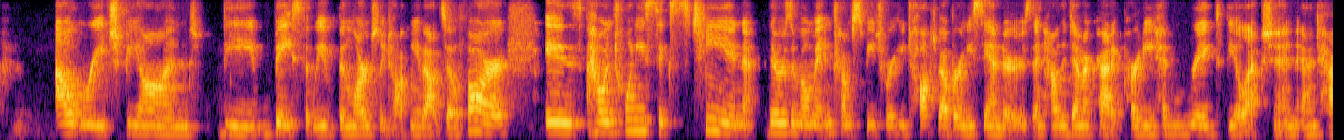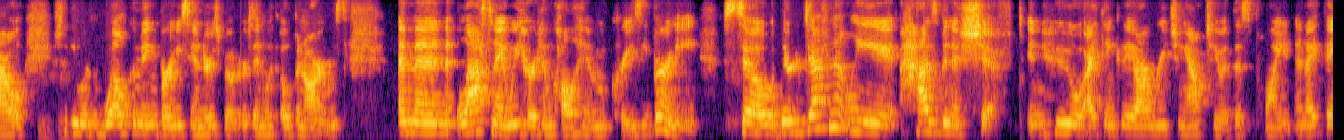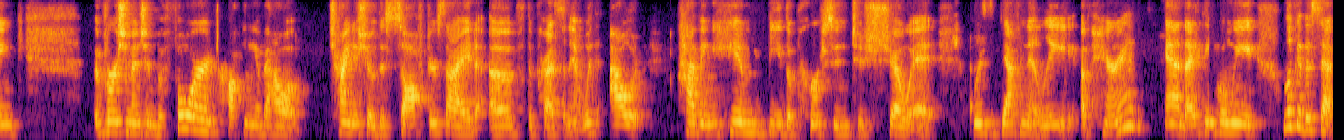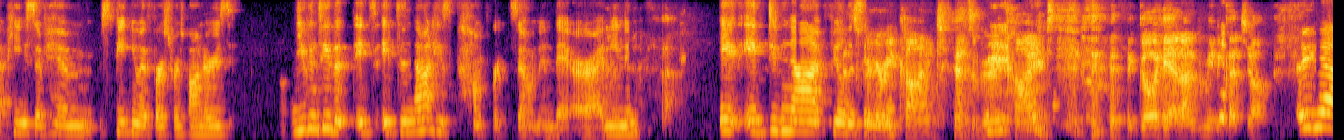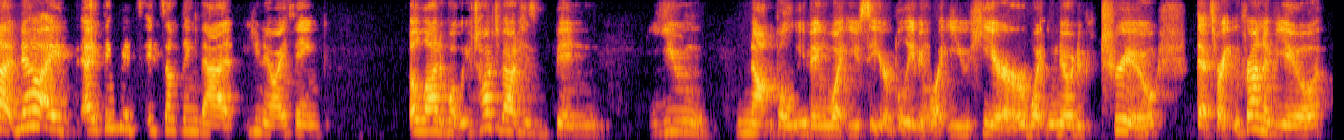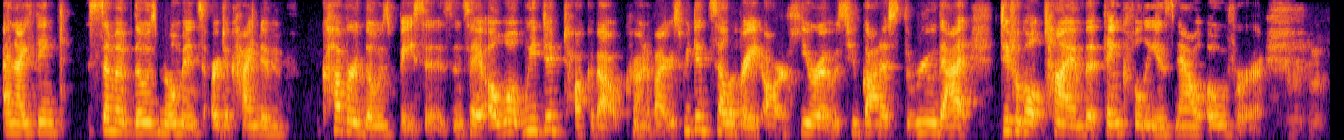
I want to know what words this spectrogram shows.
outreach beyond the base that we've been largely talking about so far is how in 2016 there was a moment in Trump's speech where he talked about Bernie Sanders and how the Democratic Party had rigged the election and how mm-hmm. he was welcoming Bernie Sanders voters in with open arms. And then last night we heard him call him Crazy Bernie. So there definitely has been a shift in who I think they are reaching out to at this point. And I think Versha mentioned before talking about trying to show the softer side of the president without having him be the person to show it was definitely apparent. And I think when we look at the set piece of him speaking with first responders, you can see that it's it's not his comfort zone in there. I mean, it, it did not feel That's the same. Very kind. That's very kind. Go ahead. I didn't mean to cut you off. Uh, yeah, no, I I think it's it's something that you know I think a lot of what we've talked about has been you not believing what you see or believing what you hear or what you know to be true that's right in front of you and i think some of those moments are to kind of cover those bases and say, oh, well, we did talk about coronavirus. We did celebrate our heroes who got us through that difficult time that thankfully is now over. Mm-hmm.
